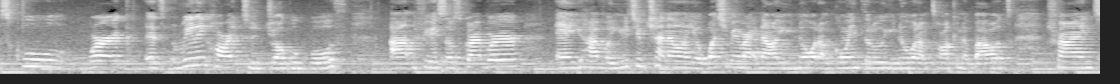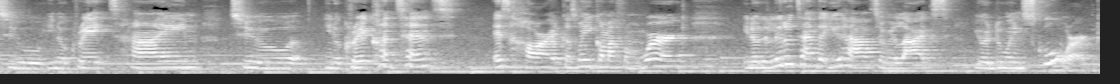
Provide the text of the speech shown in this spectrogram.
School work it's really hard to juggle both. Um, if you're a subscriber and you have a YouTube channel and you're watching me right now, you know what I'm going through, you know what I'm talking about, trying to, you know, create time to, you know, create content. It's hard because when you come out from work, you know, the little time that you have to relax, you're doing schoolwork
